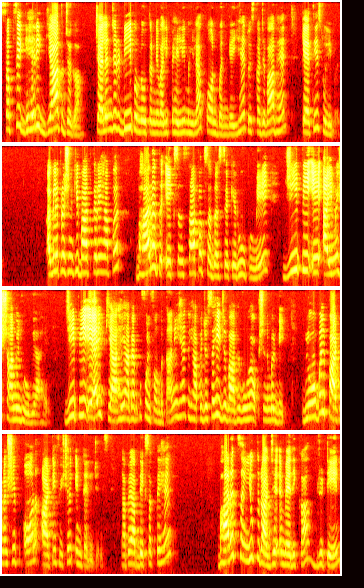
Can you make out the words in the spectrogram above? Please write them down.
सबसे गहरी ज्ञात जगह चैलेंजर डीप में उतरने वाली पहली महिला कौन बन गई है? तो इसका जवाब है कैथी सुलीवन। अगले प्रश्न की बात करें यहाँ पर। भारत एक संस्थापक सदस्य के रूप में जीपीएआई में शामिल हो गया है। जीपीएआई क्या है? यहाँ पे आपको फुल फॉर्म बतानी है। तो यहाँ पे जो सही जवाब है वो है option number B global partnership on artificial intelligence यहाँ पे आप देख सकते हैं, भारत संयुक्त राज्य अमेरिका, ब्रिटेन,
